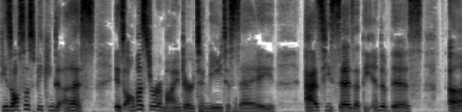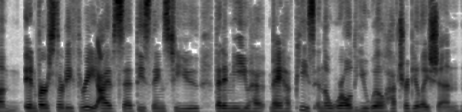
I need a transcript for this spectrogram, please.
he's also speaking to us. It's almost a reminder to me to say, as he says at the end of this, um, in verse 33, I have said these things to you that in me you may have peace. In the world you will have tribulation.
